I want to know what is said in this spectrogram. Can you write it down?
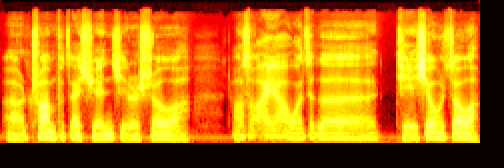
呃，Trump 在选举的时候啊，他说：“哎呀，我这个铁锈州啊，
